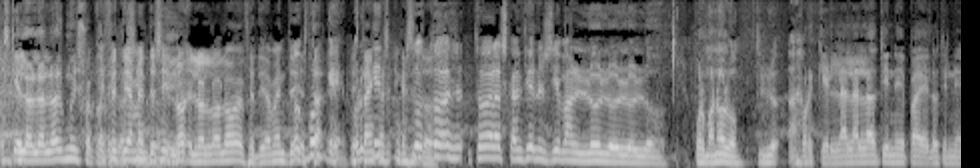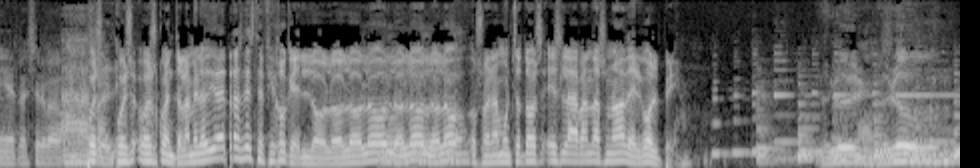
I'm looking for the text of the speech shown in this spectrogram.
Es que lo lolo es muy sueco. Efectivamente, sí, lo lolo, efectivamente. ¿Por, está, qué? ¿Por qué en, casi, to, todas, todas las canciones llevan lo lo lo? Por Manolo. Ah. Porque la la la tiene, lo tiene reservado. Ah, pues, pues os cuento, la melodía detrás de este fijo que lo lo lo lo lo lo lo, lo os suena mucho a todos, es la banda sonora del golpe. Lo, lo, lo, lo.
